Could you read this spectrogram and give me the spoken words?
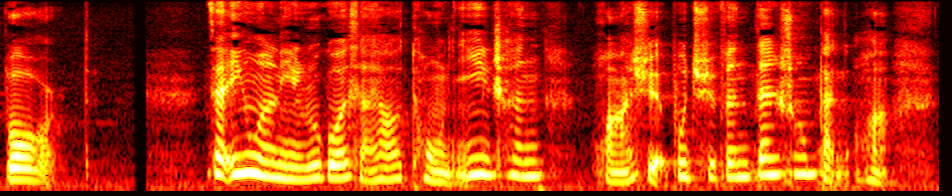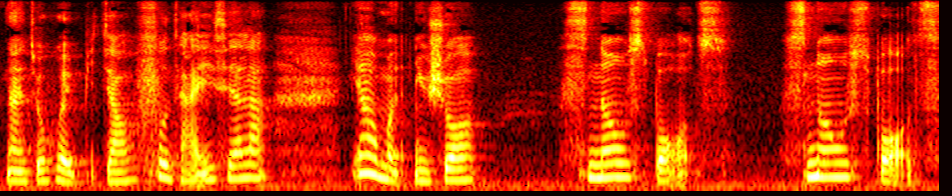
board。在英文里，如果想要统一称滑雪，不区分单双板的话，那就会比较复杂一些啦。要么你说 snow sports, snow sports，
